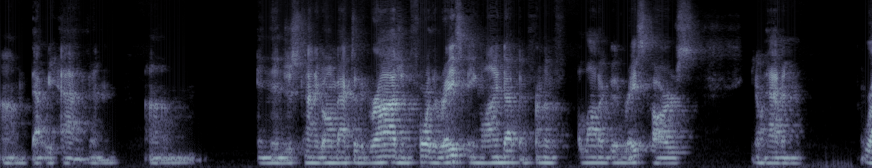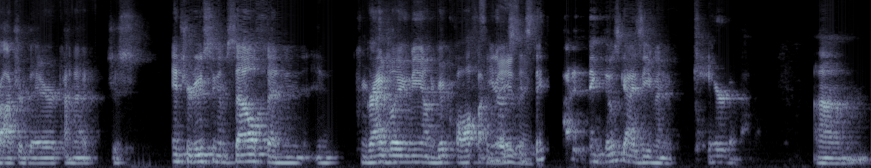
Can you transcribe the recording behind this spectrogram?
um, that we have, and um, and then just kind of going back to the garage and for the race being lined up in front of a lot of good race cars, you know, having Roger there, kind of just introducing himself and, and congratulating me on a good qualifying. You know, it's, it's things I didn't think those guys even cared about. Um,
